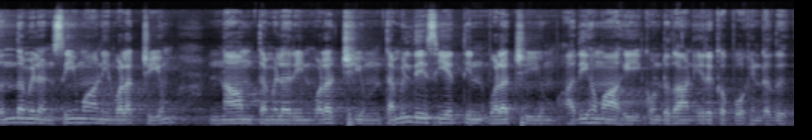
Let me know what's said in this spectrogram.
செந்தமிழன் சீமானின் வளர்ச்சியும் நாம் தமிழரின் வளர்ச்சியும் தமிழ் தேசியத்தின் வளர்ச்சியும் அதிகமாகி கொண்டுதான் இருக்கப் போகின்றது.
